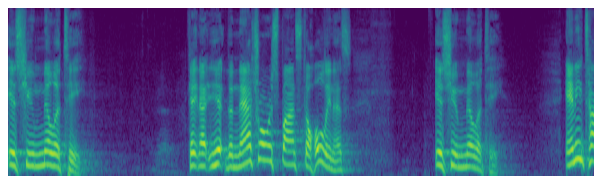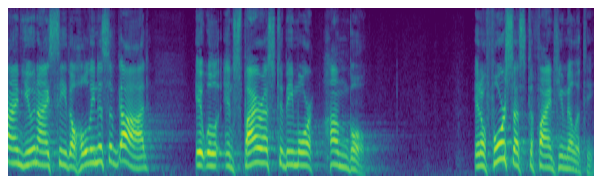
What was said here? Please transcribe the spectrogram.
is humility. Okay, now the natural response to holiness is humility. Anytime you and I see the holiness of God, it will inspire us to be more humble. It'll force us to find humility.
